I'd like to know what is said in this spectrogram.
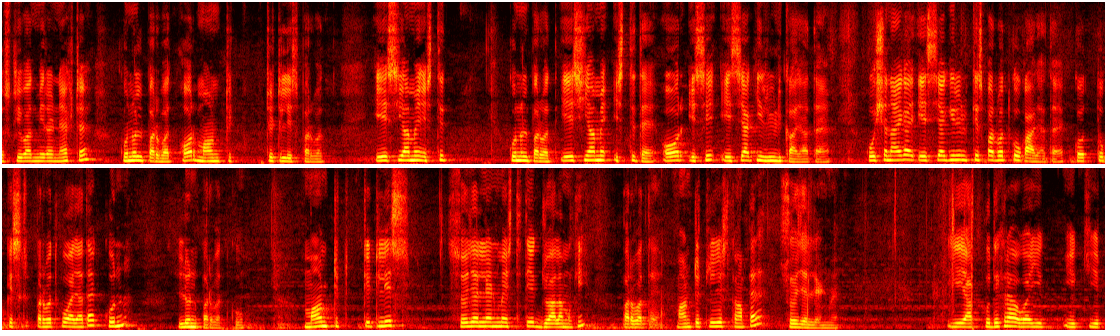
उसके बाद मेरा नेक्स्ट है कुनुल पर्वत और माउंट टिटलिस पर्वत। एशिया में स्थित कुनुल पर्वत एशिया में स्थित है और इसे एशिया की रीढ़ कहा जाता है। क्वेश्चन आएगा, एशिया की रीढ़ किस पर्वत को कहा जाता है? तो किस पर्वत को कहा जाता है? कुन लुन पर्वत को। माउंट टिटलिस स्विट्जरलैंड में स्थित एक ज्वालामुखी पर्वत है। माउंट टिटलिस कहाँ पर है? स्विट्जरलैंड में। ये आपको दिख रहा होगा, ये एक ये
